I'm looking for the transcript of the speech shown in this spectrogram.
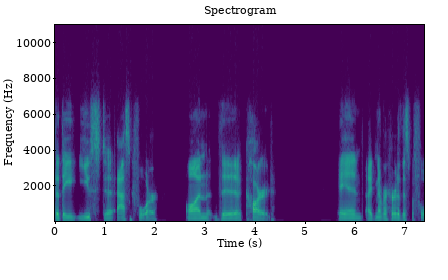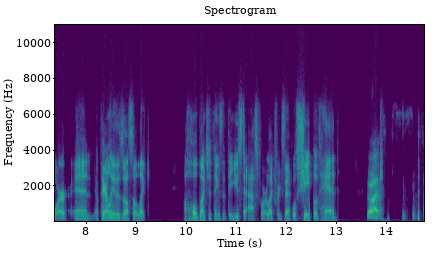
that they used to ask for on the card. And I'd never heard of this before. And apparently, there's also like a whole bunch of things that they used to ask for, like for example, shape of head. right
